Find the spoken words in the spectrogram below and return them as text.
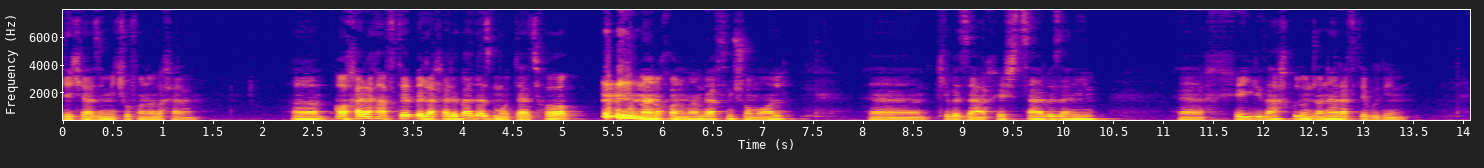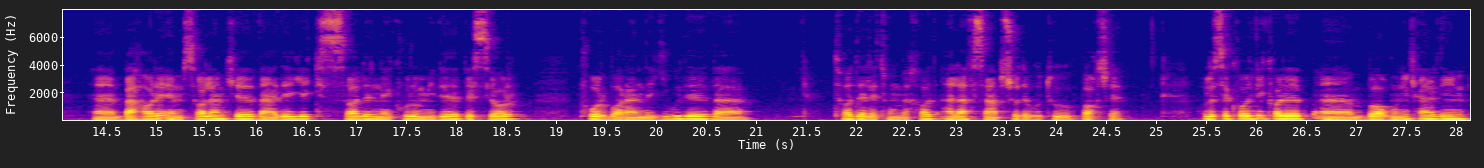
یکی از این میکروفون ها بخرم. آخر هفته بالاخره بعد از مدت ها من و خانمم رفتیم شمال که به زرخشت سر بزنیم. خیلی وقت بود اونجا نرفته بودیم. بهار امسالم که وعده یک سال نکو رو میده بسیار پربارندگی بوده و تا دلتون بخواد علف سبز شده بود تو باغچه. خلاصه کلی کار باغونی کردیم.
